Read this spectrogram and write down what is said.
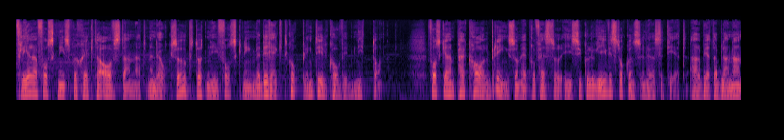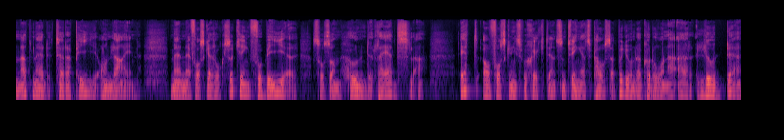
Flera forskningsprojekt har avstannat men det har också uppstått ny forskning med direkt koppling till covid-19. Forskaren Per Karlbring som är professor i psykologi vid Stockholms universitet arbetar bland annat med terapi online. Men forskar också kring fobier såsom hundrädsla. Ett av forskningsprojekten som tvingats pausa på grund av corona är Ludde.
